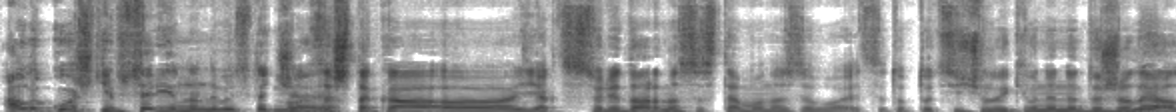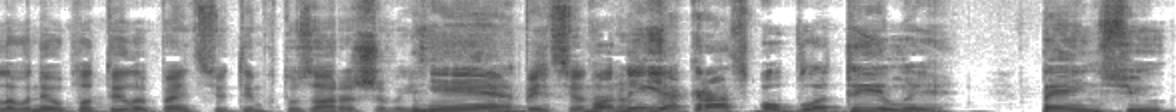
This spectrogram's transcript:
але коштів все рівно не вистачає. Ну, це ж така, е, як це солідарна система називається. Тобто ці чоловіки вони не дожили, але вони оплатили пенсію тим, хто зараз живий. Ні, тим пенсіонерам. вони якраз оплатили пенсію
